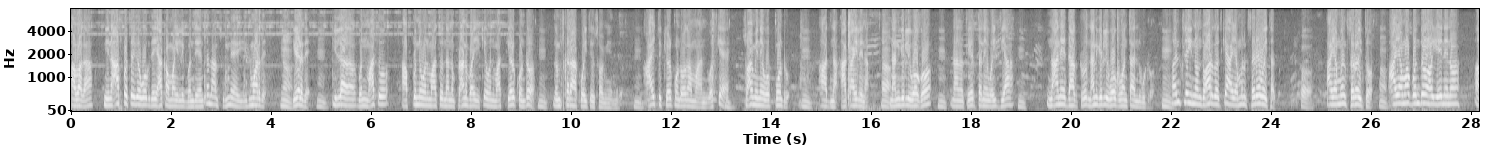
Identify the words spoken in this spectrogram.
ಅವಾಗ ನೀನು ಆಸ್ಪತ್ರೆಗೆ ಹೋಗದೆ ಯಾಕಮ್ಮ ಇಲ್ಲಿಗೆ ಬಂದೆ ಅಂತ ನಾನು ಸುಮ್ಮನೆ ಇದು ಮಾಡಿದೆ. ಹೇಳ್ದೆ. ಇಲ್ಲ ಒಂದ್ ಮಾತು ಅಪ್ಪನ ಒಂದ್ ಮಾತು ನನ್ನ ಪ್ರಾಣಬಾಯಿಕೆ ಒಂದ್ ಮಾತು ಕೇಳ್ಕೊಂಡು ನಮಸ್ಕಾರ ಹಾಕೋಯ್ತೀವಿ ಸ್ವಾಮಿ ಅಂದ್ರೆ. ಆಯ್ತು ಕೇಳ್ಕೊಂಡು ಹೋಗಮ್ಮ ಅಂದ್ ಹೊತ್ಗೆ ಸ್ವಾಮಿನೇ ಒಪ್ಕೊಂಡ್ರು. ಅದನ್ನ ಆ ಕಾಯಿಲೆನ. ನನ್ಗಿರ್ಲಿ ಹೋಗು ನಾನು ತೀರ್ಥನೆ ವೈದ್ಯ ನಾನೇ ಡಾಕ್ಟ್ರು ನನ್ಗಿರ್ಲಿ ಹೋಗು ಅಂತ ಅಂದ್ಬಿಟ್ರು. ಅಂತಲೇ ಇನ್ನೊಂದು ವಾರದ ಹೊತ್ತಿಗೆ ಆ ಯಮ್ಮನಿಗೆ ಸರಿ ಹೋಯ್ತದು. ಆ ಯಮ್ಮನಿಗೆ ಸರಿ ಹೋಯ್ತು. ಆ ಯಮ್ಮ ಬಂದು ಏನೇನೋ ಆ,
